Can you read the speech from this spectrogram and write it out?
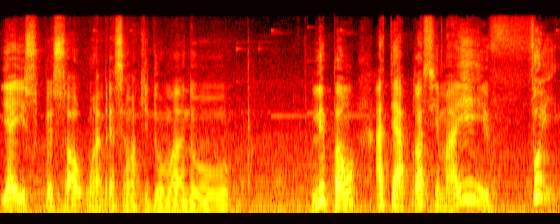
E é isso, pessoal. Um abração aqui do mano Lipão. Até a próxima e fui!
